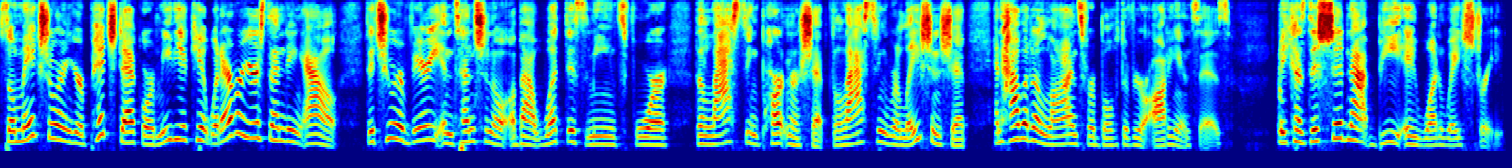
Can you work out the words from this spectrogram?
So make sure in your pitch deck or media kit, whatever you're sending out, that you are very intentional about what this means for the lasting partnership, the lasting relationship, and how it aligns for both of your audiences. Because this should not be a one way street.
